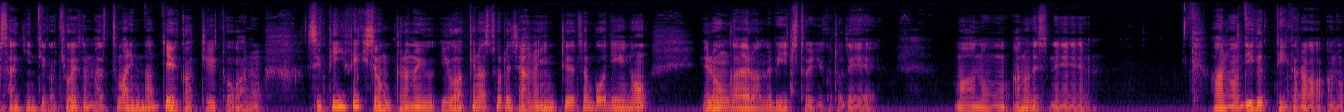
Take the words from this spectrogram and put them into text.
最近っていうか今日ですね。まあ、つまり何ていうかっていうと、あの、シティフィクションからの夜明けのソルジャーのイントゥーザボディのロングアイランドビーチということで、まあ、あの、あのですね、あの、ディグっていたら、あの、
